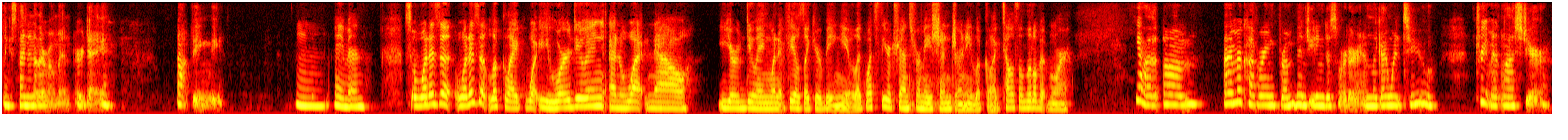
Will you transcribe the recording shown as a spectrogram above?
like spend another moment or day not being me. Mm, amen. So what does it what does it look like what you were doing and what now you're doing when it feels like you're being you? Like what's your transformation journey look like? Tell us a little bit more. Yeah, um I'm recovering from binge eating disorder and like I went to treatment last year.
